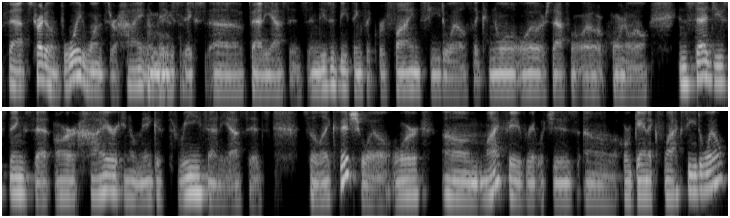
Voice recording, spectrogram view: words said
fats, try to avoid ones that are high in omega 6 uh, fatty acids. And these would be things like refined seed oils, like canola oil or safflower oil or corn oil. Instead, use things that are higher in omega 3 fatty acids. So, like fish oil, or um, my favorite, which is uh, organic flaxseed oil.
